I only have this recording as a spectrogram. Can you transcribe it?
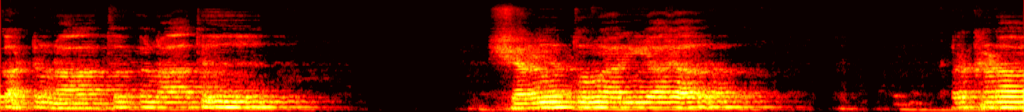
ਘਟ ਨਾਥ, ਅਨਾਥ। ਸ਼ਰਨ ਤੁਮਾਰੀ ਆਇਆ। ਰਖਣਾ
